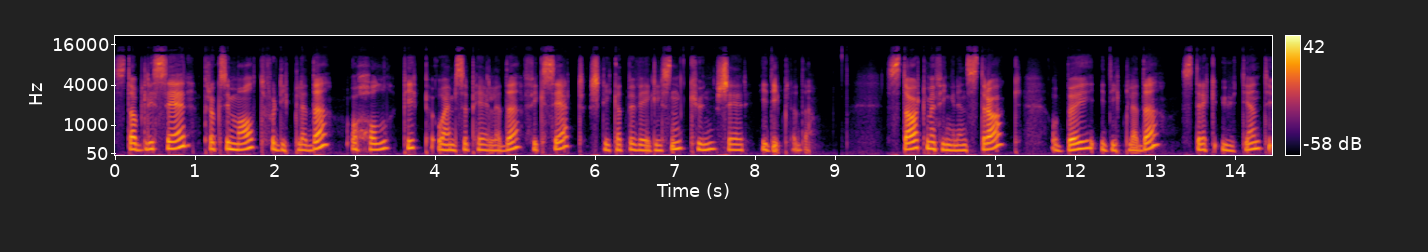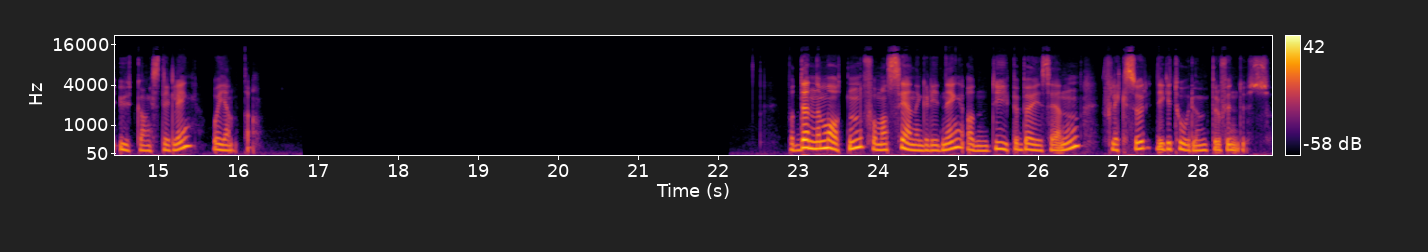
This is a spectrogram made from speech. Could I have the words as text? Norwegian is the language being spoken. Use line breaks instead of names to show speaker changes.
Stabiliser proksimalt for dippleddet, og hold PIP og MCP-leddet fiksert slik at bevegelsen kun skjer i dippleddet. Start med fingeren strak, og bøy i dippleddet, strekk ut igjen til utgangsstilling, og gjenta. På denne måten får man seneglidning av den dype bøyescenen flexor digitorum profundus.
